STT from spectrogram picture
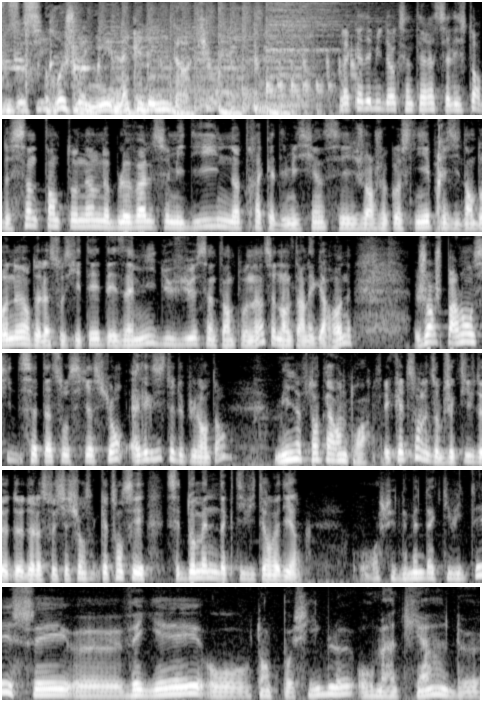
vous aussi, rejoignez l'Académie Doc. L'Académie Doc s'intéresse à l'histoire de Saint-Antonin-Nobleval ce midi. Notre académicien, c'est Georges Cosnier, président d'honneur de la Société des Amis du Vieux Saint-Antonin, c'est dans le Tarn-et-Garonne. Georges, parlons aussi de cette association. Elle existe depuis longtemps? 1943. Et quels sont les objectifs de, de- de l'association? Quels sont ses, ses domaines d'activité, on va dire? Ces domaines d'activité, c'est euh, veiller autant que possible au maintien de,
